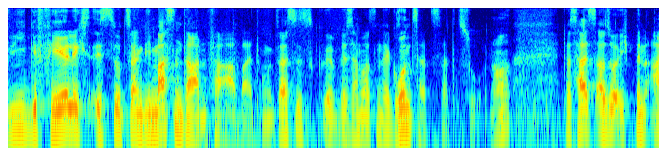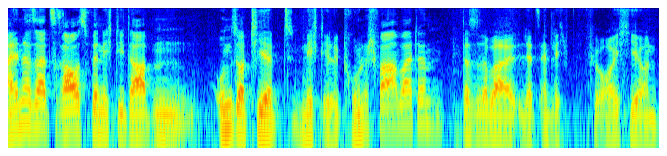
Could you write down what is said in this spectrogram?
wie gefährlich ist sozusagen die Massendatenverarbeitung. Das ist gewissermaßen der Grundsatz dazu. Ne? Das heißt also, ich bin einerseits raus, wenn ich die Daten unsortiert nicht elektronisch verarbeite. Das ist aber letztendlich für euch hier und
